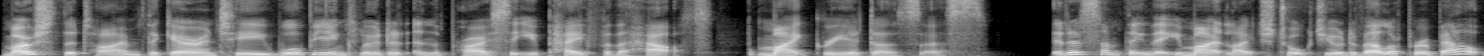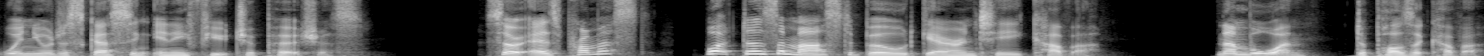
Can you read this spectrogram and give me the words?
Most of the time, the guarantee will be included in the price that you pay for the house. Mike Greer does this it is something that you might like to talk to your developer about when you're discussing any future purchase. So, as promised, what does a master build guarantee cover? Number one, deposit cover.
